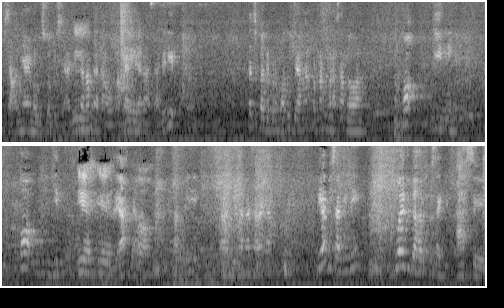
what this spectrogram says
misalnya yang bagus-bagusnya aja kita Hmm. kan nggak tahu apa yang Iya. dia rasa jadi kita sebagai perempuan tuh jangan pernah merasa bahwa kok gini kok gitu Iya iya. gitu ya jangan Oh. tapi uh, gimana caranya dia bisa gini gue juga harus bisa gitu Asik.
